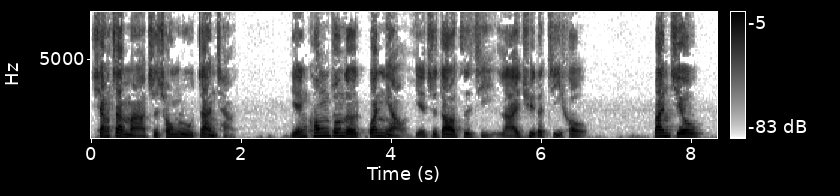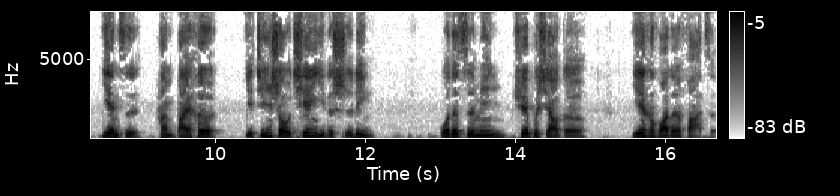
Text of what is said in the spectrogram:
像战马直冲入战场，连空中的观鸟也知道自己来去的季候。斑鸠、燕子和白鹤也谨守迁移的时令。我的子民却不晓得耶和华的法则。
